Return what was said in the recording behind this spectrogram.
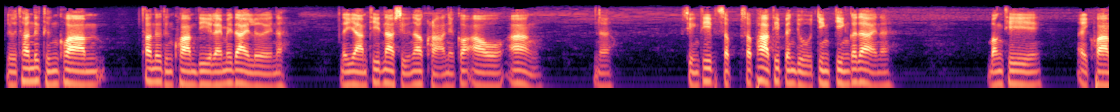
หรือถ้านึกถึงความถ้านึกถึงความดีอะไรไม่ได้เลยนะในยามที่หน้าสิวหน้าขาเนี่ยก็เอาอ้างนะสิ่งที่สสภาพที่เป็นอยู่จริง ๆ ก็ได้นะ บางทีไอ้ความ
